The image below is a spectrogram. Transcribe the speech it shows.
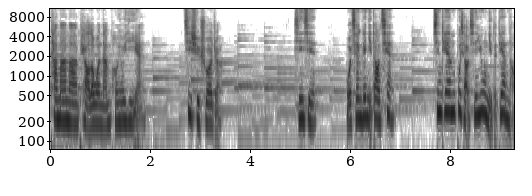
他妈妈瞟了我男朋友一眼，继续说着：“欣欣，我先给你道歉。今天不小心用你的电脑，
